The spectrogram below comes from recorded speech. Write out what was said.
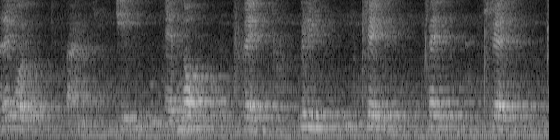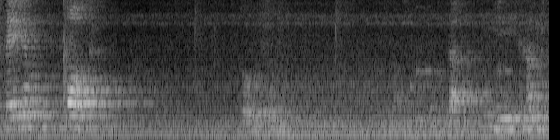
Рекорд. Тая начин. И едно, две, три, четири, пет, шест, седем, осем. Да. И, и така бих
